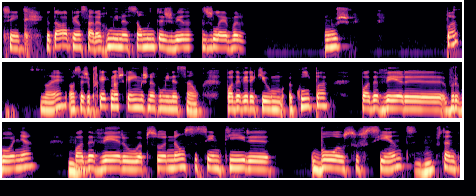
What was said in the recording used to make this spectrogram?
Sim, eu estava a pensar, a ruminação muitas vezes leva-nos não é? Ou seja, porque é que nós caímos na ruminação? Pode haver aqui uma culpa, pode haver uh, vergonha, uhum. pode haver o, a pessoa não se sentir uh, boa o suficiente. Uhum. Portanto,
